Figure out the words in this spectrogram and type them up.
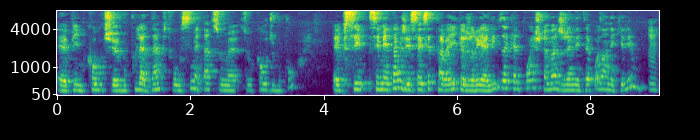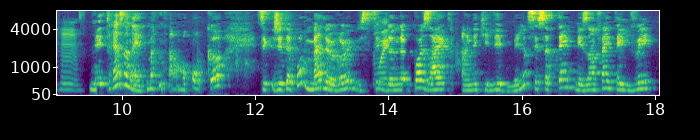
puis il me coach beaucoup là-dedans. Puis toi aussi, maintenant, tu me, tu me coaches beaucoup. Et puis c'est maintenant que j'ai cessé de travailler que je réalise à quel point justement je n'étais pas en équilibre. Mm-hmm. Mais très honnêtement, dans mon cas, c'est que j'étais pas malheureuse de ne pas être en équilibre. Mais là, c'est certain, mes enfants étaient élevés.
